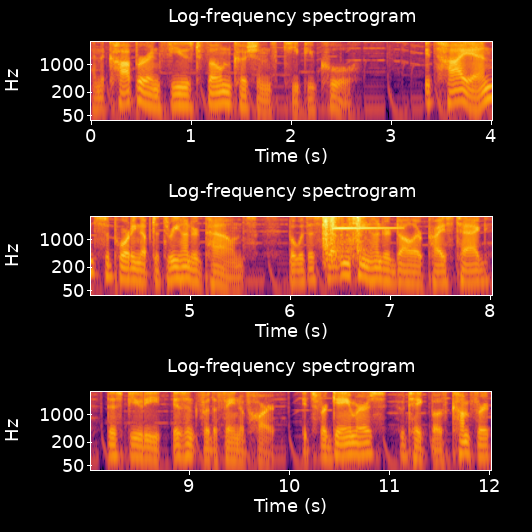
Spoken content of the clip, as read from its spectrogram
and the copper-infused foam cushions keep you cool. It's high-end, supporting up to 300 pounds, but with a $1,700 price tag, this beauty isn't for the faint of heart. It's for gamers who take both comfort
